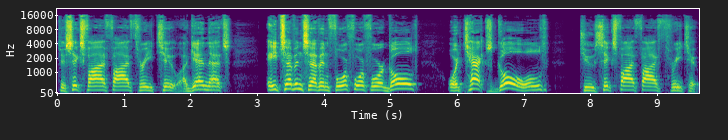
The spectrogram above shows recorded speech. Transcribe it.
to 65532. Again, that's 877 444 GOLD, or text GOLD to 65532.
